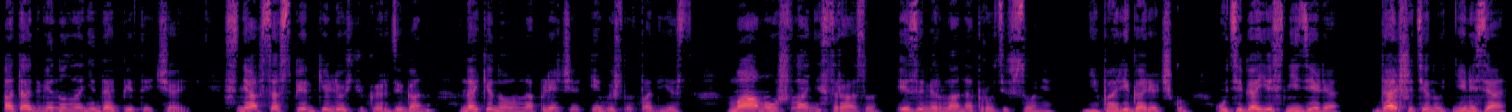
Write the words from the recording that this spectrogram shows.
отодвинула недопитый чай. Сняв со спинки легкий кардиган, накинула на плечи и вышла в подъезд. Мама ушла не сразу и замерла напротив Сони. «Не пари горячку, у тебя есть неделя. Дальше тянуть нельзя.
